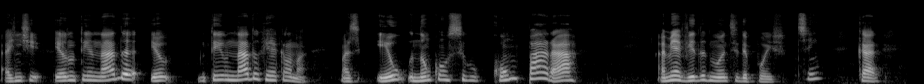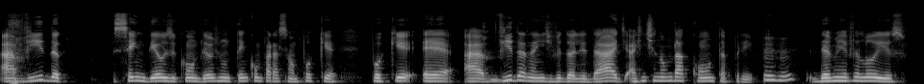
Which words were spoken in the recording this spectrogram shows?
A gente, eu não tenho nada, eu não tenho nada o que reclamar, mas eu não consigo comparar a minha vida no antes e depois. Sim. Cara, a vida sem Deus e com Deus não tem comparação. Por quê? Porque é, a vida na individualidade, a gente não dá conta, Pri. Uhum. Deus me revelou isso.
